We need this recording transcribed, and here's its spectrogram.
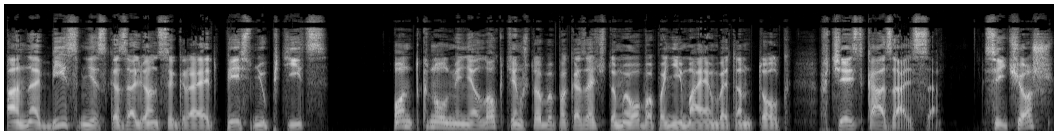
А на бис, мне сказали, он сыграет песню «Птиц». Он ткнул меня локтем, чтобы показать, что мы оба понимаем в этом толк, в честь Казальса. «Сечешь?»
